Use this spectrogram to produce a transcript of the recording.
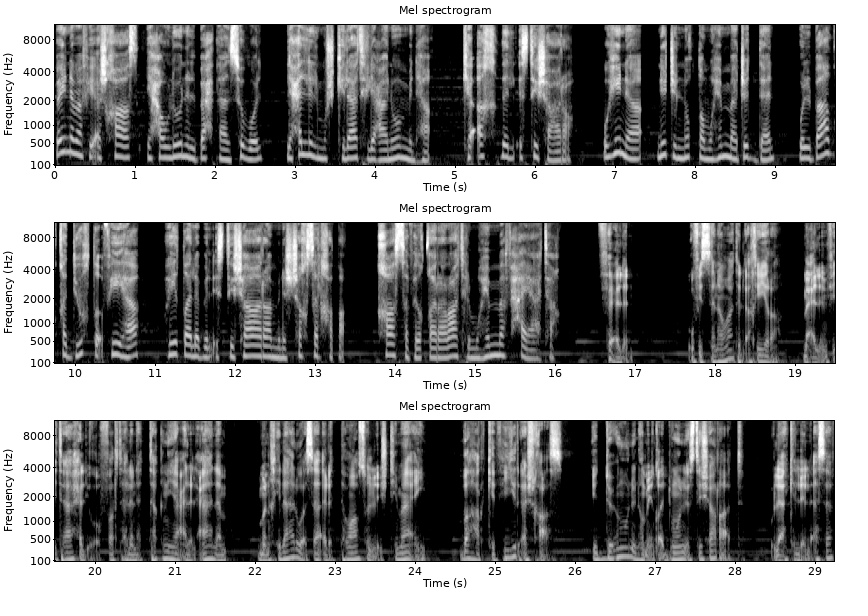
بينما في أشخاص يحاولون البحث عن سبل لحل المشكلات اللي يعانون منها كأخذ الاستشارة. وهنا نجي لنقطة مهمة جدا والبعض قد يخطئ فيها وهي طلب الاستشارة من الشخص الخطأ خاصة في القرارات المهمة في حياته. فعلا. وفي السنوات الأخيرة مع الانفتاح اللي وفرتها لنا التقنية على العالم ومن خلال وسائل التواصل الاجتماعي ظهر كثير أشخاص يدعون أنهم يقدمون الاستشارات. ولكن للأسف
